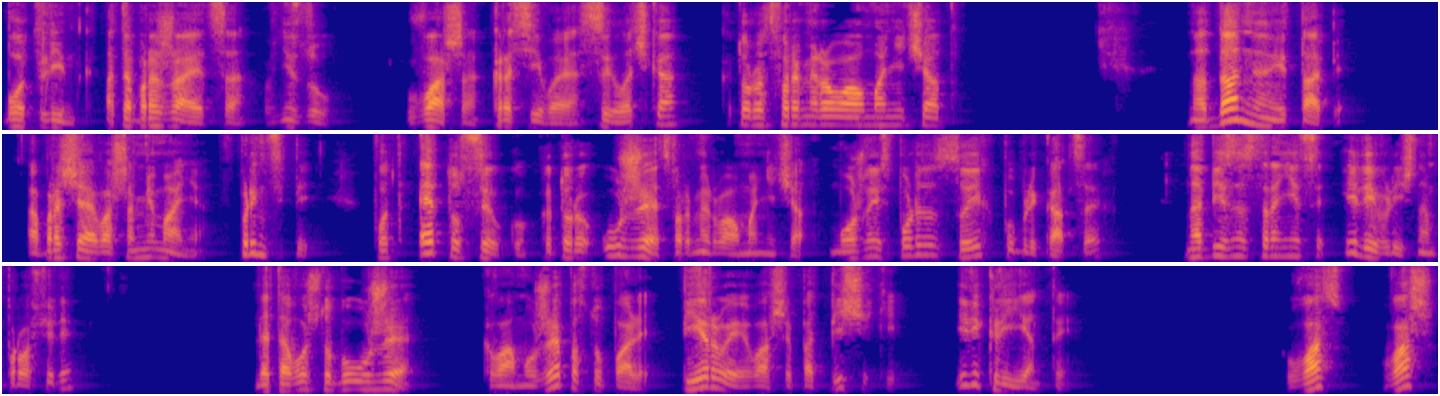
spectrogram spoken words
бот линк, отображается внизу ваша красивая ссылочка, которую сформировал MoneyChat. На данном этапе, обращаю ваше внимание, в принципе, вот эту ссылку, которую уже сформировал MoneyChat, можно использовать в своих публикациях на бизнес-странице или в личном профиле, для того, чтобы уже к вам уже поступали первые ваши подписчики или клиенты. У вас ваш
